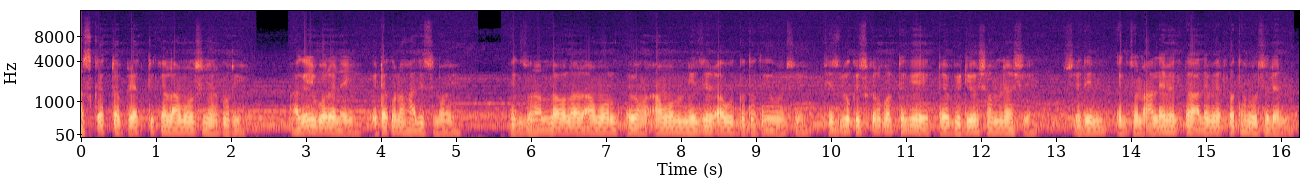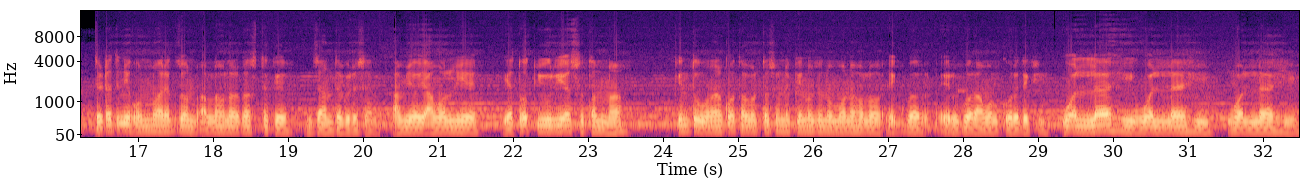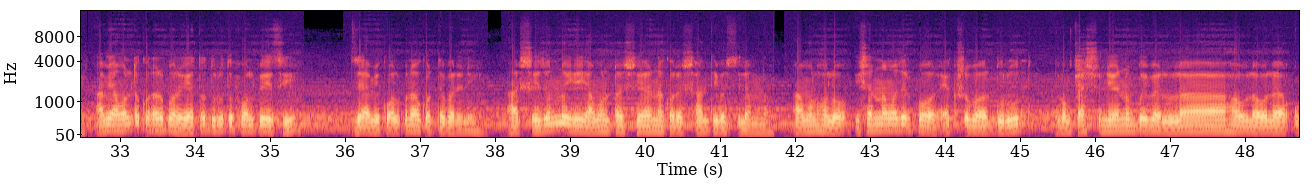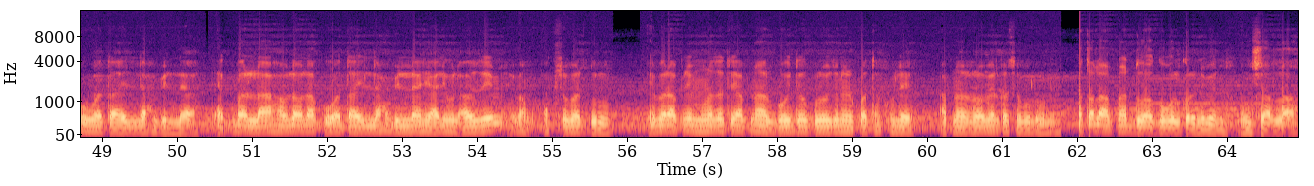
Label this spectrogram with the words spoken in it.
আজকে একটা প্র্যাকটিক্যাল আমল শেয়ার করি। আগেই বলে নেই, এটা কোনো হাদিস নয়। একজন আল্লাহওয়ালার আমল এবং আমল নিজের অভিজ্ঞতা থেকে বলছে, ফেসবুক স্ক্রল করতে গিয়ে একটা ভিডিও সামনে আসে। সেদিন একজন আলেম একটা আলেমের কথা বলছিলেন, যেটা তিনি অন্য আরেকজন আল্লাহওয়ালার কাছ থেকে জানতে পেরেছেন। আমি ওই আমল নিয়ে এত কিউরিয়াস হতাম না। কিন্তু ওনার কথাবার্তা শুনে কেন যেন মনে হলো একবার এর উপর আমল করে দেখি। ওয়াল্লাহি ওয়াল্লাহি ওয়াল্লাহি। আমি আমলটা করার পর এত দ্রুত ফল পেয়েছি যে আমি কল্পনাও করতে পারিনি। আর সেজন্যই এই আমলটা শেয়ার না করে শান্তি পাচ্ছিলাম না। আমল হলো ঈশান নামাজের পর একশো বার দুরুদ এবং চারশো নিরানব্বই বার লা হাওলা ওয়ালা ইল্লাহ বিল্লাহ। একবার লা কুয়াতা ইল্লাহ বিল্লাহি আলিউল আউজিম এবং একশো বার দুরুদ। এবার আপনি মোনাজাতে আপনার বৈধ প্রয়োজনের কথা খুলে আপনার রবের কাছে বলুন। আল্লাহ আপনার দোয়া কবুল করে নেবেন, ইনশাআল্লাহ।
